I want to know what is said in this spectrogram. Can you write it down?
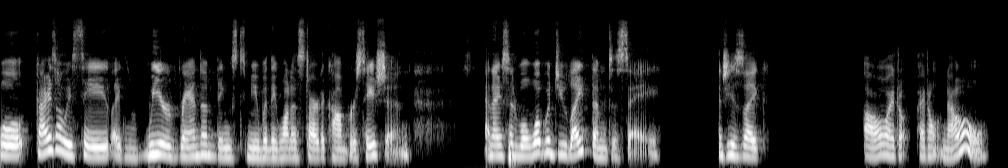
well guys always say like weird random things to me when they want to start a conversation. And i said well what would you like them to say? And she's like oh i don't i don't know.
